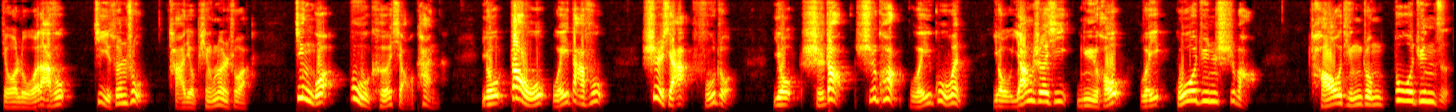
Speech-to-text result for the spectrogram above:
结果，鲁国大夫季孙树他就评论说：“晋国不可小看呐有赵武为大夫，世侠辅佐；有史赵师旷为顾问；有杨蛇溪女侯为国君师宝。朝廷中多君子，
